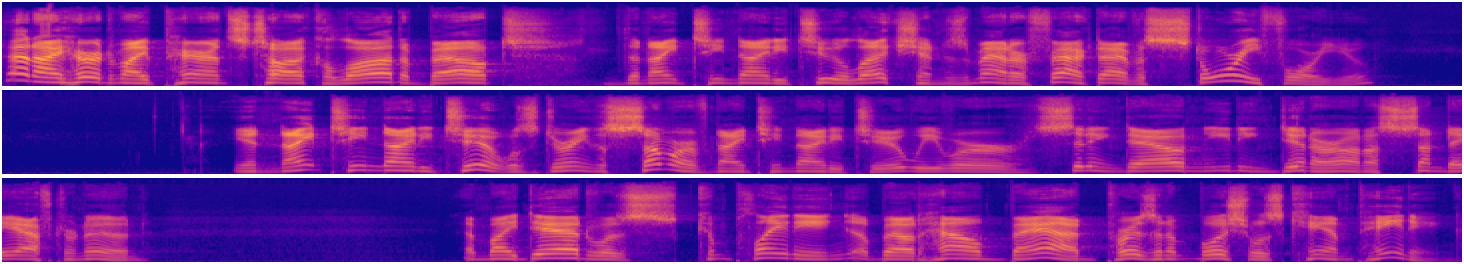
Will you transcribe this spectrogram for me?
And I heard my parents talk a lot about the 1992 election. As a matter of fact, I have a story for you. In 1992, it was during the summer of 1992, we were sitting down eating dinner on a Sunday afternoon, and my dad was complaining about how bad President Bush was campaigning.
